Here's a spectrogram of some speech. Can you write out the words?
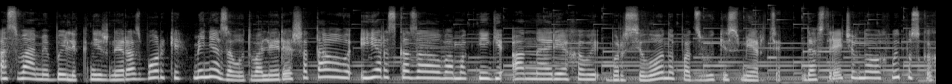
А с вами были книжные разборки. Меня зовут Валерия Шаталова, и я рассказала вам о книге Анны Ореховой «Барселона под звуки смерти». До встречи в новых выпусках!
